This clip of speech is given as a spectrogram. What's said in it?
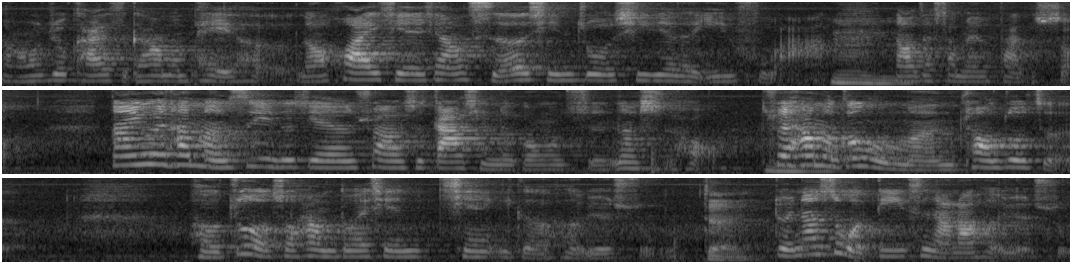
然后就开始跟他们配合，然后画一些像十二星座系列的衣服啊，嗯，然后在上面贩售。那因为他们是一间算是大型的公司，那时候，所以他们跟我们创作者合作的时候，他们都会先签一个合约书。对对，那是我第一次拿到合约书，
